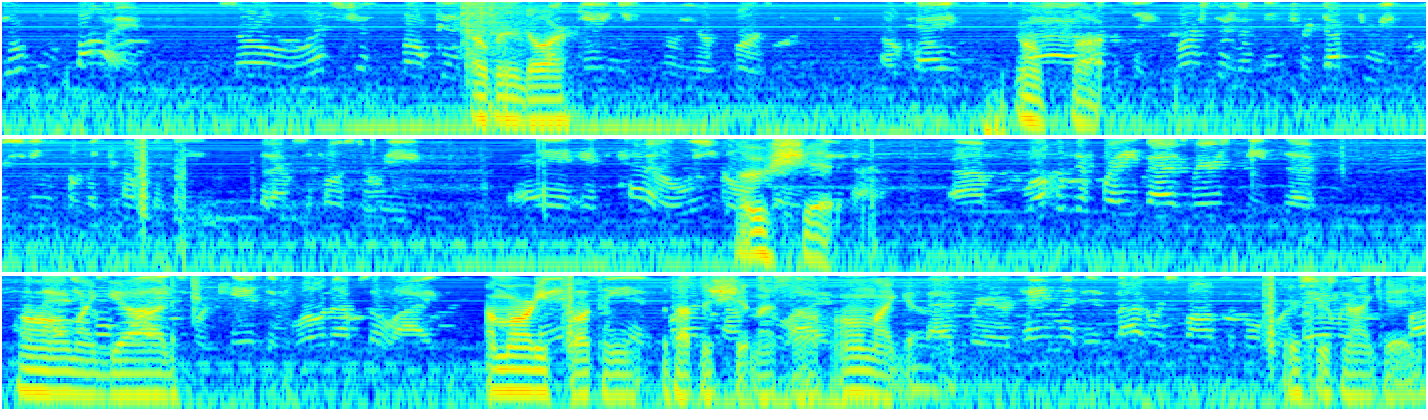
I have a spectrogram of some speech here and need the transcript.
You'll be fine. So let's just focus Open the door. on getting you through your first week, okay? Oh, Uh, fuck. Let's see. First, there's an introductory greeting from the company that I'm supposed to read. Eh, It's kind of a legal. Oh, shit. Um, welcome to Freddy Fazbear's Pizza. Oh my god. For kids and grown-ups alike. I'm already fucking about to shit myself. Oh my god. This is not good.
